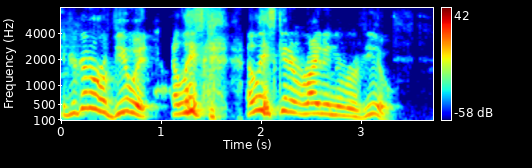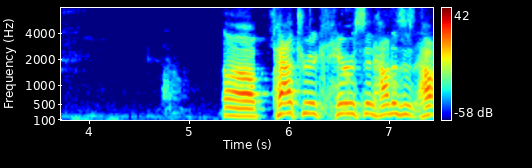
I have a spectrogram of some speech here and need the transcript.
if you're going to review it at least at least get it right in the review. Uh, patrick harrison how does this how,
